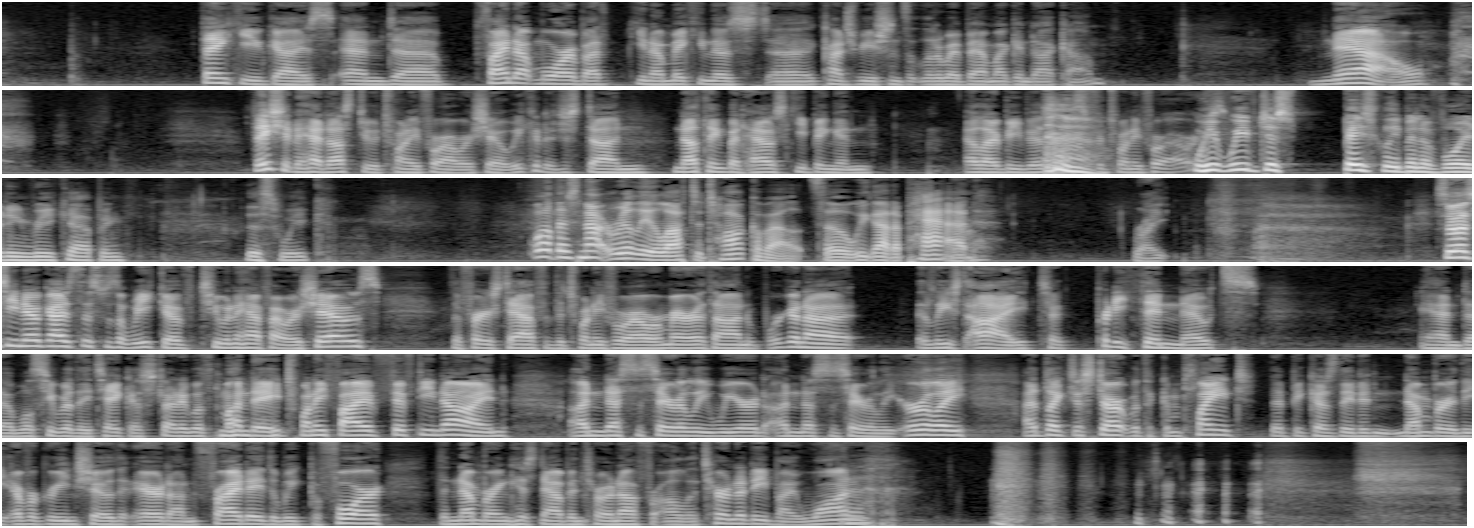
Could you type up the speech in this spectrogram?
thank you guys. And uh, find out more about, you know, making those uh, contributions at littleredbandwagon.com. Now, they should have had us do a 24 hour show. We could have just done nothing but housekeeping and LRB business for 24 hours. We we've just basically been avoiding recapping this week. Well, there's not really a lot to talk about, so we got a pad. Right. So, as you know, guys, this was a week of two and a half hour shows. The first half of the 24 hour marathon. We're going to, at least I, took pretty thin notes. And uh, we'll see where they take us, starting with Monday, 2559. Unnecessarily weird, unnecessarily early. I'd like to start with a complaint that because they didn't number the Evergreen show that aired on Friday the week before, the numbering has now been thrown off for all eternity by one.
